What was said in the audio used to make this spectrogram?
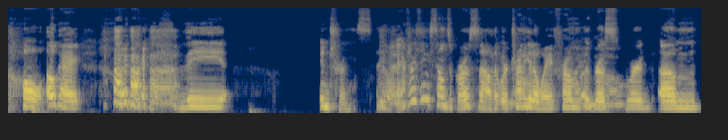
hole. Okay. the entrance. Ew, everything sounds gross now that we're trying to get away from I a gross know. word. Um,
